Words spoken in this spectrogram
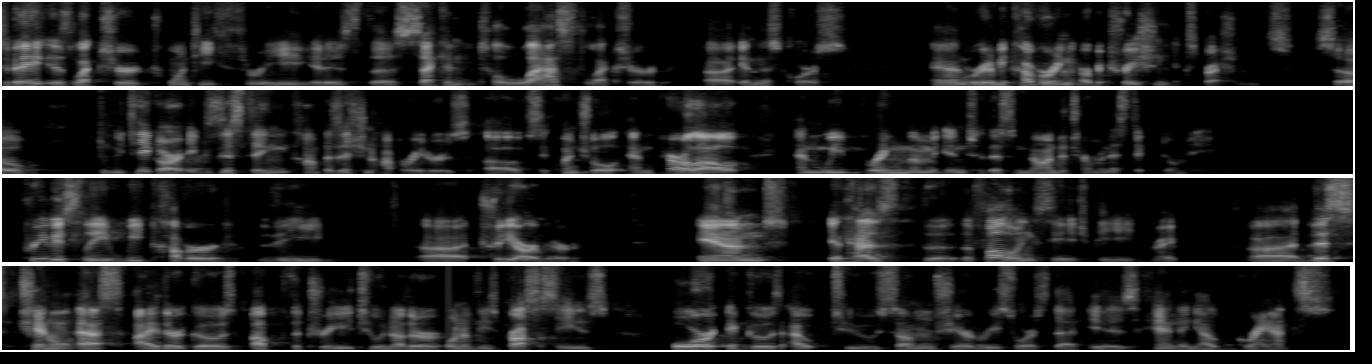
Today is lecture 23. It is the second to last lecture uh, in this course. And we're going to be covering arbitration expressions. So we take our existing composition operators of sequential and parallel, and we bring them into this non-deterministic domain. Previously, we covered the uh, tree arbiter, and it has the, the following CHP, right? Uh, this channel S either goes up the tree to another one of these processes, or it goes out to some shared resource that is handing out grants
